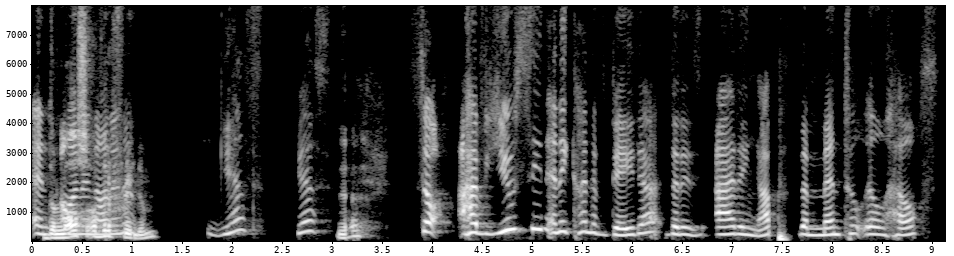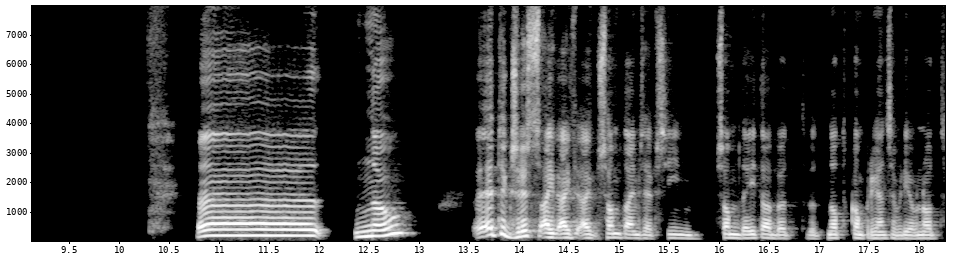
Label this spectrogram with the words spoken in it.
and the loss and of their freedom. Yes, yes. Yes. So, have you seen any kind of data that is adding up the mental ill health? Uh, no, it exists. I, I've, I've, sometimes I've seen some data, but, but not comprehensively or not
